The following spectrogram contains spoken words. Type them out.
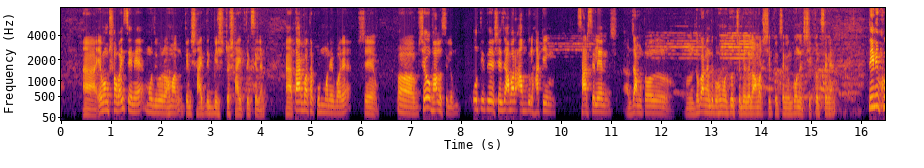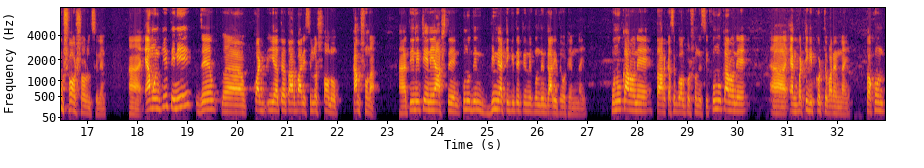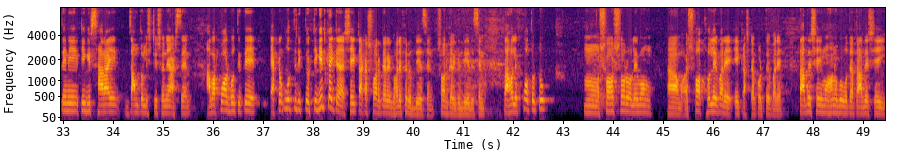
এবং সবাই চেনে মুজিবুর রহমান, তিনি সাহিত্যিক, বিশিষ্ট সাহিত্যিক ছিলেন। তার কথা খুব মনে পড়ে, সে সেও ভালো ছিল। অতীতে সে যে আবার আব্দুল হাকিম স্যার ছিলেন, জামতল দোপাকান্দি বহুমুখী উচ্চ বিদ্যালয়ে আমার শিক্ষক ছিলেন, গণিত শিক্ষক ছিলেন। তিনি খুব সহজ সরল ছিলেন। হ্যাঁ এমনকি তিনি যে ইয়াতে তার বাড়ি ছিল সলব কাংসোনা। হ্যাঁ তিনি ট্রেনে আসতেন, কোনোদিন বিনা টিকিটে তিনি কোনোদিন গাড়িতে ওঠেন নাই। কোনো কারণে তার কাছে গল্প শুনেছি, কোনো কারণে একবার টিকিট করতে পারেন নাই। তখন তিনি টিকিট ছাড়াই জামতল স্টেশনে আসছেন। আবার পরবর্তীতে একটা অতিরিক্ত টিকিট কাইটা সেই টাকা সরকারের ঘরে ফেরত দিয়েছেন, সরকারকে দিয়ে দিয়েছেন। তাহলে কতটুক সহজ সরল এবং সৎ হলে পারে এই কাজটা করতে পারে? তাদের সেই মহানুভবতা, তাদের সেই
